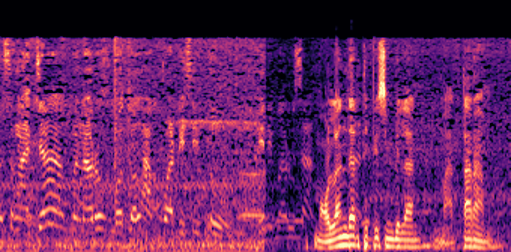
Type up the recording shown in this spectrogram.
sengaja menaruh botol aqua di situ. Ini barusan. Maulandar TV 9, Mataram.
